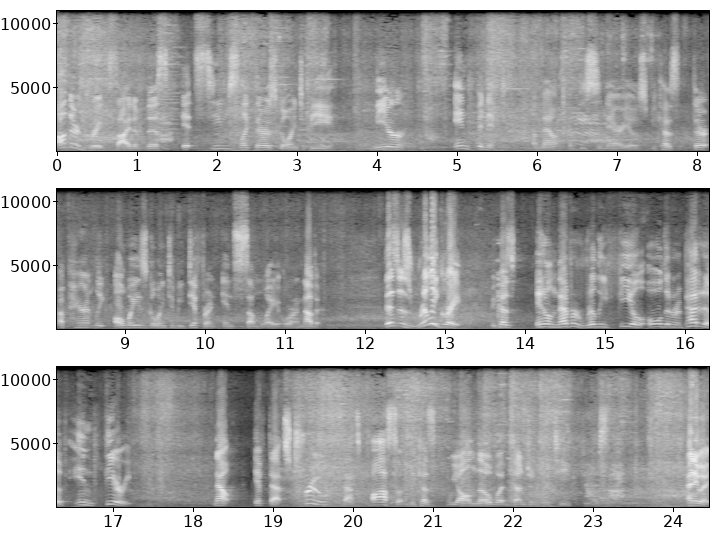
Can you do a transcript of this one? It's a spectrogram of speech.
other great side of this, it seems like there's going to be near infinite amount of these scenarios because they're apparently always going to be different in some way or another. This is really great because it'll never really feel old and repetitive in theory. Now, if that's true, that's awesome because we all know what dungeon fatigue feels like. Anyway,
